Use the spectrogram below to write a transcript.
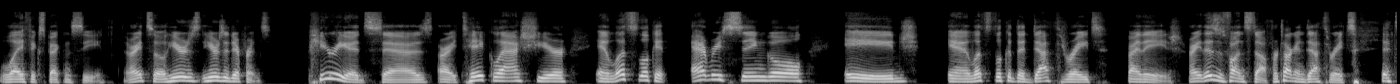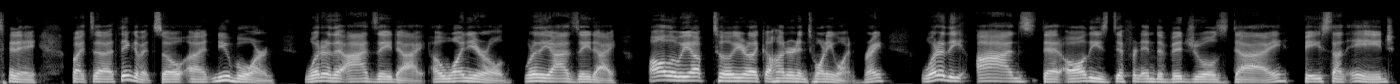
life expectancy. All right. So here's here's a difference. Period says, all right, take last year and let's look at every single age and let's look at the death rate by the age, right? This is fun stuff. We're talking death rates today, but uh, think of it. So, uh, newborn, what are the odds they die? A one year old, what are the odds they die? All the way up till you're like 121, right? What are the odds that all these different individuals die based on age?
